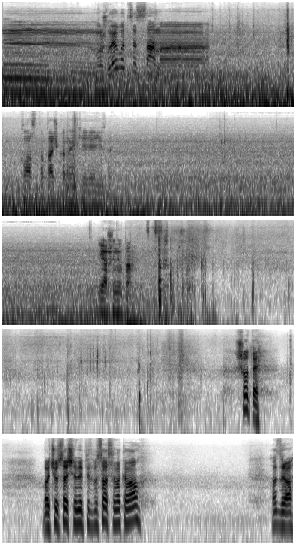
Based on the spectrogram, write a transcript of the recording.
М, Можливо, це сама класна тачка, на якій я їздив. Я ще не впевнений. Що ти? Бачу, все ще не підписався на канал. А зря.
